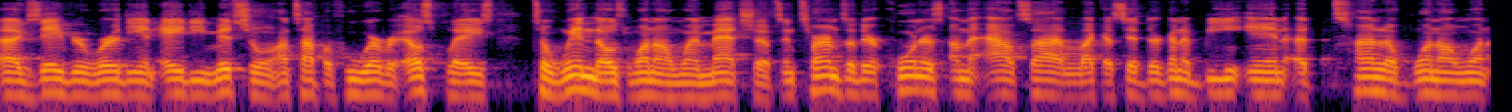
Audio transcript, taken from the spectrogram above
uh, Xavier Worthy, and AD Mitchell on top of whoever else plays to win those one on one matchups. In terms of their corners on the outside, like I said, they're going to be in a ton of one on one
